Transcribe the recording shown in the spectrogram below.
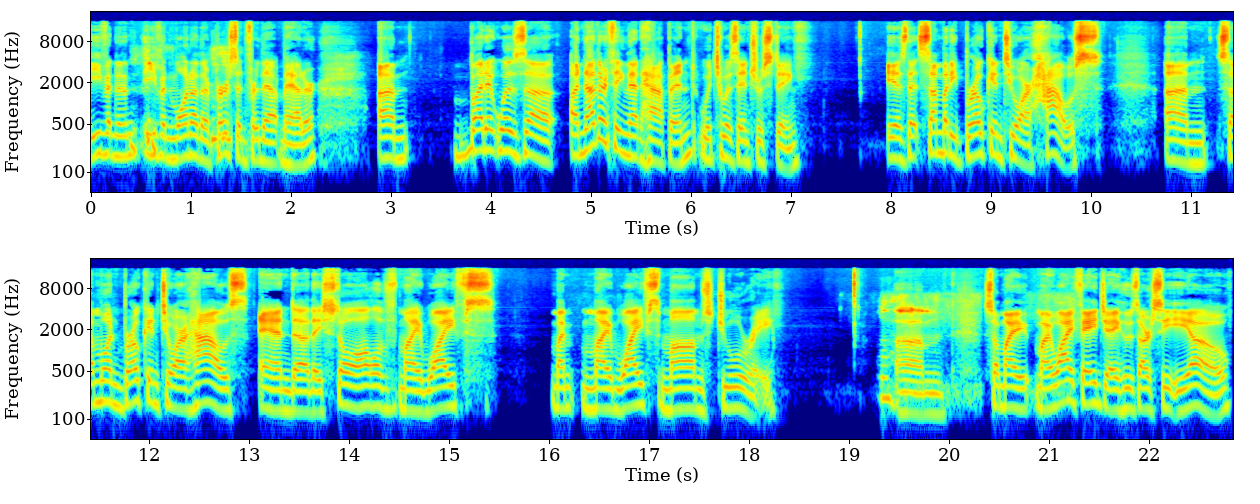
even even one other person for that matter. Um, but it was uh, another thing that happened, which was interesting, is that somebody broke into our house. Um, someone broke into our house and uh, they stole all of my wife's my my wife's mom's jewelry. Um, so my my wife AJ, who's our CEO,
